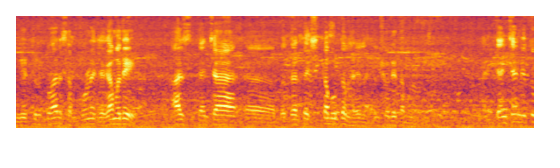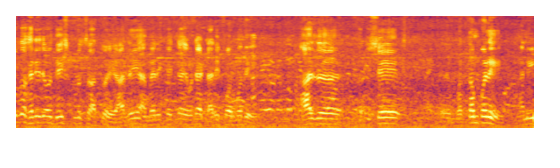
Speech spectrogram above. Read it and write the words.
नेतृत्वावर संपूर्ण जगामध्ये आज त्यांच्या अं, बद्दलचा शिक्कामोर्तब झालेला आहे विश्वनेता म्हणून. आणि त्यांच्या नेतृत्वाखाली जेव्हा देश पुढे जातोय आजही अमेरिकेच्या एवढ्या टॅरिफ वॉरमध्ये आज अतिशय भक्कमपणे आणि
